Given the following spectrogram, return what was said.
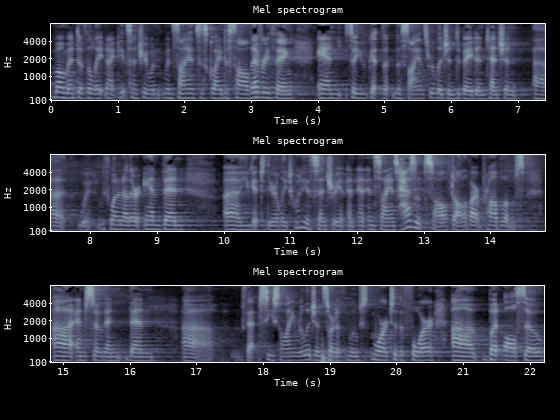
moment of the late 19th century when, when science is going to solve everything. And so you get the, the science religion debate and tension uh, with, with, one another. And then uh, you get to the early 20th century, and, and, and, science hasn't solved all of our problems. Uh, and so then, then uh, that seesawing religion sort of moves more to the fore, uh, but also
